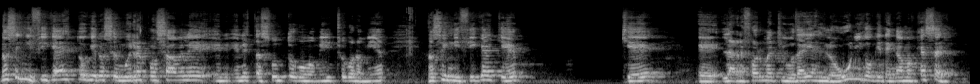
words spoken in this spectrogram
No significa esto, quiero ser muy responsable en, este asunto como ministro de Economía, no significa que, que eh, la reforma tributaria es lo único que tengamos que hacer.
